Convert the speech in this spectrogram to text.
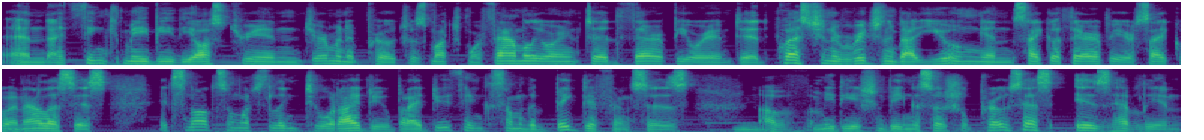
And I think maybe the Austrian German approach was much more family oriented, therapy oriented. Question originally about Jung and psychotherapy or psychoanalysis, it's not so much linked to what I do, but I do think some of the big differences Mm. of mediation being a social process is heavily in,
